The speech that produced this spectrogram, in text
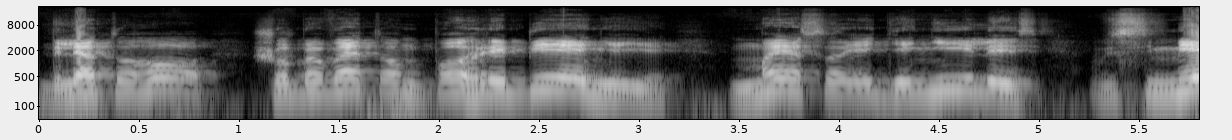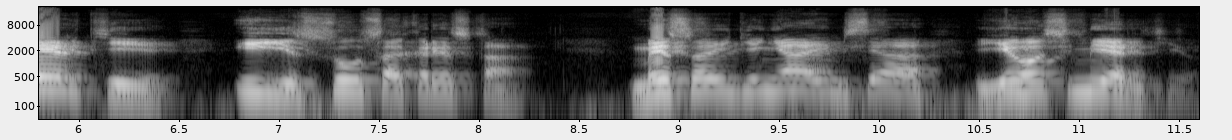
Для того, чтобы в этом погребении мы соединились в смерти Иисуса Христа. Мы соединяемся Его смертью.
